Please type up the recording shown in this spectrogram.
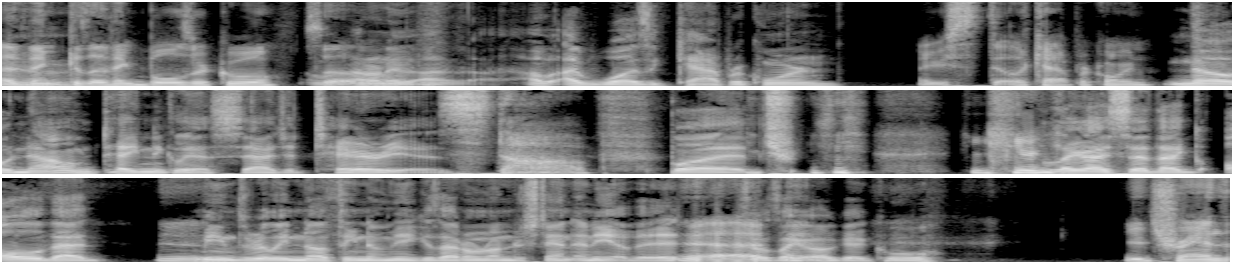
I think because I think bulls are cool. So I don't know. I, I, I was a Capricorn. Are you still a Capricorn? No, now I'm technically a Sagittarius. Stop. But You tr- You're, like I said, like all of that yeah. means really nothing to me because I don't understand any of it. Yeah. So it's like, okay, cool. You're trans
